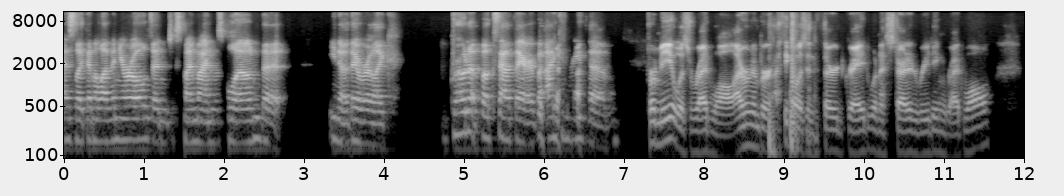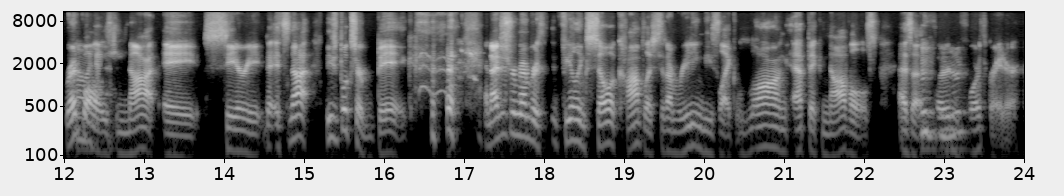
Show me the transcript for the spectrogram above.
as like an 11 year old and just my mind was blown that, you know, there were like grown up books out there, but I can read them for me it was redwall. I remember i think i was in third grade when i started reading redwall. Redwall oh is not a series it's not these books are big. And i just remember feeling so accomplished that i'm reading these like long epic novels as a mm-hmm. third and fourth grader.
